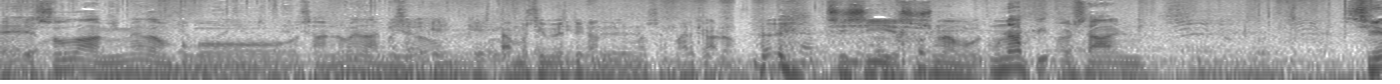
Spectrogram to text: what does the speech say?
¿eh? Eso a mí me da un poco. O sea, no me da O sea, miedo. que, que estamos investigando irnos a Marte. Claro. Sí, sí, eso es una. una o sea. Si,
